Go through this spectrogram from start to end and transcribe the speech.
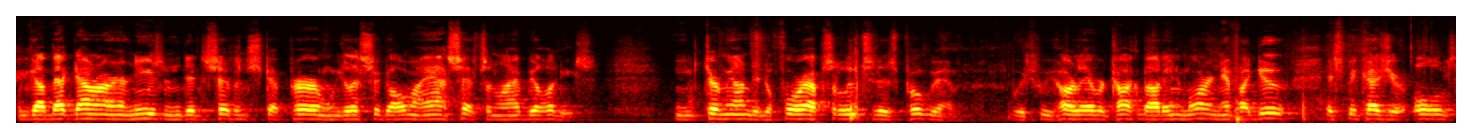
we got back down on our knees and did the seven step prayer, and we listed all my assets and liabilities. And he turned me on to the four absolutes of this program, which we hardly ever talk about anymore. And if I do, it's because you're old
